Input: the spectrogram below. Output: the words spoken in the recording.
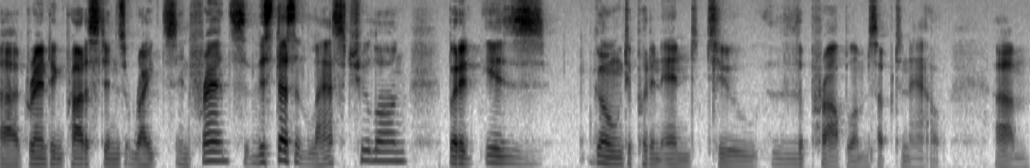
uh, granting Protestants rights in France. This doesn't last too long, but it is going to put an end to the problems up to now. Um,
